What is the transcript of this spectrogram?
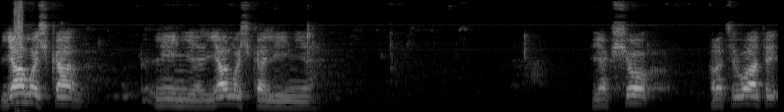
Ямочка лінія, ямочка лінія. Якщо працювати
